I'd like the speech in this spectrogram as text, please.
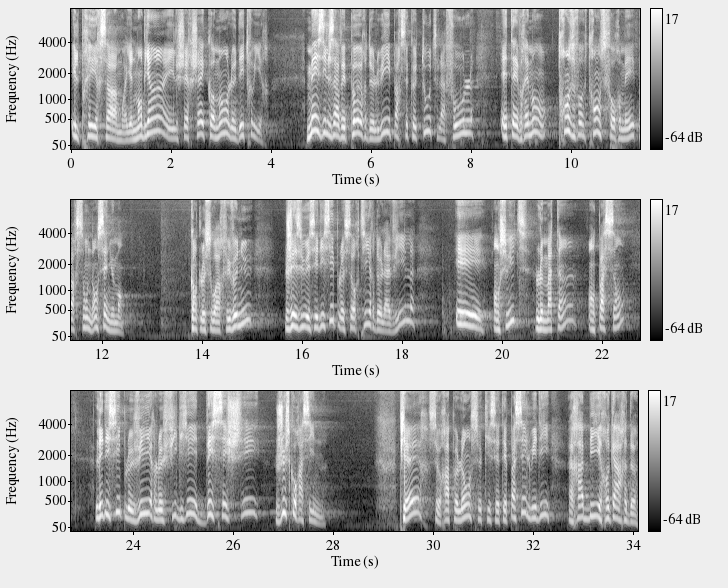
ils prirent ça moyennement bien et ils cherchaient comment le détruire. Mais ils avaient peur de lui parce que toute la foule était vraiment transformée par son enseignement. Quand le soir fut venu, Jésus et ses disciples sortirent de la ville et ensuite, le matin, en passant, les disciples virent le figuier desséché jusqu'aux racines. Pierre, se rappelant ce qui s'était passé, lui dit, Rabbi, regarde,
